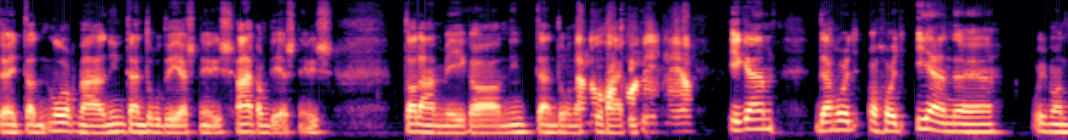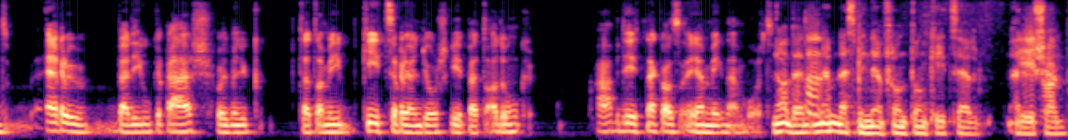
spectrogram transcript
itt a normál Nintendo DS-nél is, 3DS-nél is talán még a Nintendo-nak Nintendo korábbi... Igen, de hogy, hogy ilyen úgymond erőbeli ugrás, hogy mondjuk, tehát ami kétszer olyan gyors gépet adunk, update-nek az ilyen még nem volt. Na, de nem lesz minden fronton kétszer erősebb.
